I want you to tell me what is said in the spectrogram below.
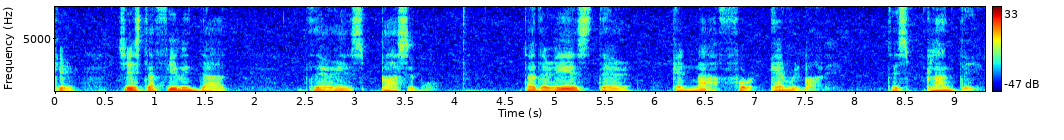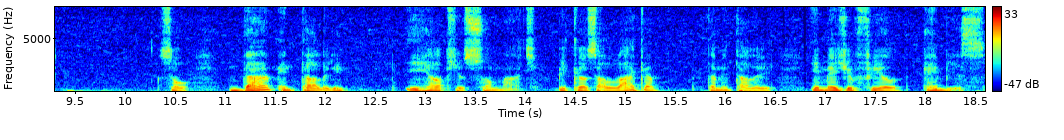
okay? Just a feeling that there is possible, that there is there enough for everybody. There's plenty. So that mentality, it helps you so much because a lack of the mentality, it makes you feel envious.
